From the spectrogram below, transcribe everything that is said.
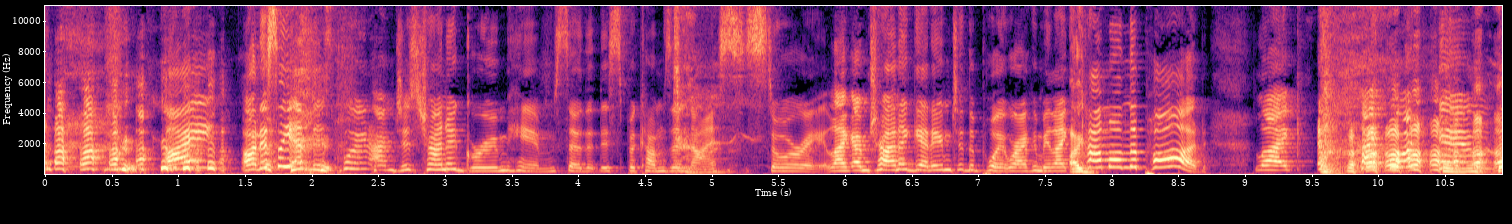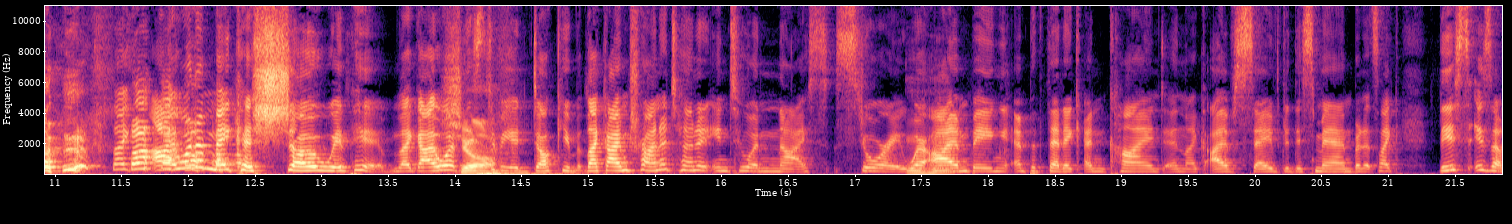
I honestly, at this point, I'm just trying to groom him so that this becomes a nice story. Like, I'm trying to get him to the point where I can be like, I- "Come on the pod!" Like, I want him. Like, I want to make a show with him. Like, I want Sure. this to be a document. Like, I'm trying to turn it into a nice story where Mm-hmm. I'm being empathetic and kind, and like I've saved this man. But it's like this is a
